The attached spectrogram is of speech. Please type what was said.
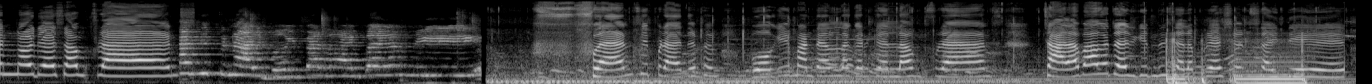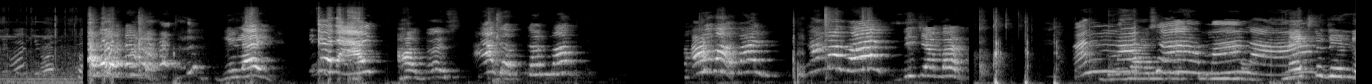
ఎంజాయ్ చేసాం celebrations I. July. August. August the. Number one. Number one. December. Annachamala. Next June.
